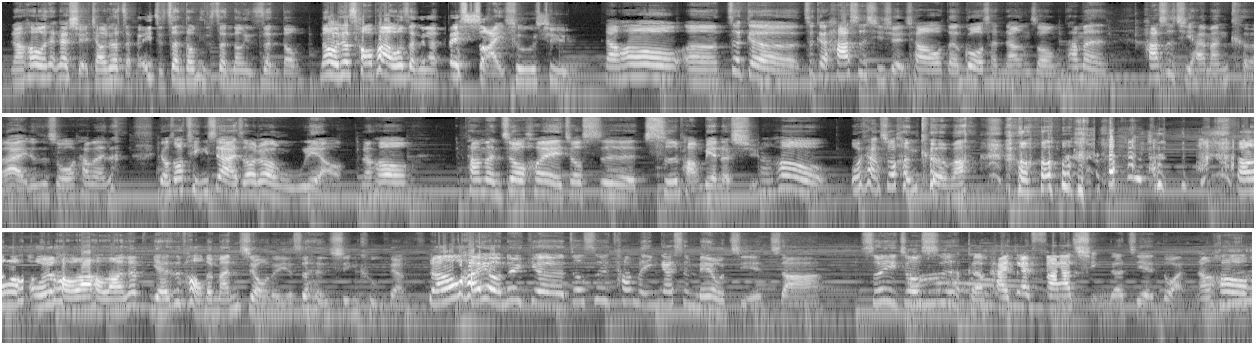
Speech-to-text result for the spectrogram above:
然后那个雪橇就整个一直震动，一直震动，一直震动，然后我就超怕我整个人被甩出去。然后，呃，这个这个哈士奇雪橇的过程当中，他们哈士奇还蛮可爱，就是说他们 有时候停下来之后就很无聊，然后他们就会就是吃旁边的雪。然后我想说很渴吗？然后，然后我就好啦好啦，那也是跑的蛮久的，也是很辛苦这样。然后还有那个就是他们应该是没有结扎。所以就是可能还在发情的阶段，然后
